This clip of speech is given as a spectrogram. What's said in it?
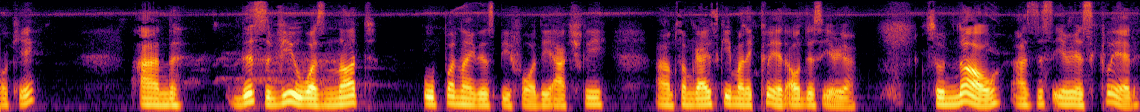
okay? And this view was not open like this before. They actually um, some guys came and they cleared out this area. So now as this area is cleared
